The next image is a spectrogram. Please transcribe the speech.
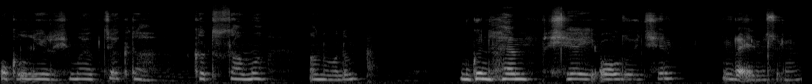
okul yarışma yapacak da katılsam mı anlamadım. Bugün hem şey olduğu için bunu da elime sürüyorum.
